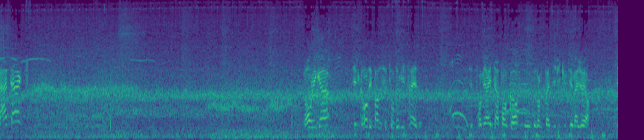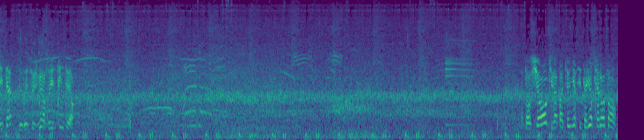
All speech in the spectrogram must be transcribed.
Attaque Bon les gars, c'est le grand départ de ce Tour 2013. Cette première étape en Corse ne présente pas de difficulté majeure. L'étape devrait se jouer entre les sprinteurs. Attention, tu vas pas tenir cette allure très longtemps.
